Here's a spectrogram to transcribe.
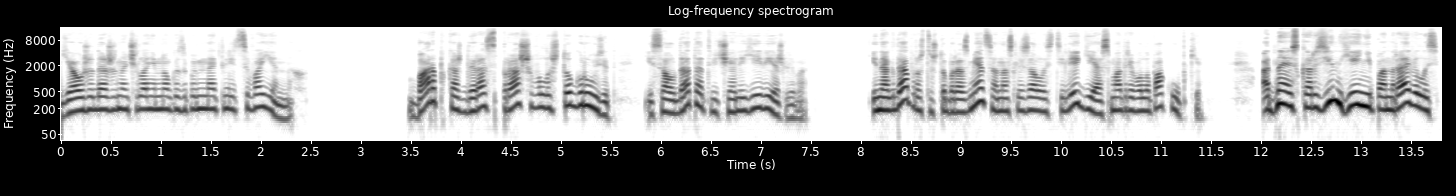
Я уже даже начала немного запоминать лица военных. Барб каждый раз спрашивала, что грузит, и солдаты отвечали ей вежливо. Иногда, просто чтобы размяться, она слезала с телеги и осматривала покупки. Одна из корзин ей не понравилась,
